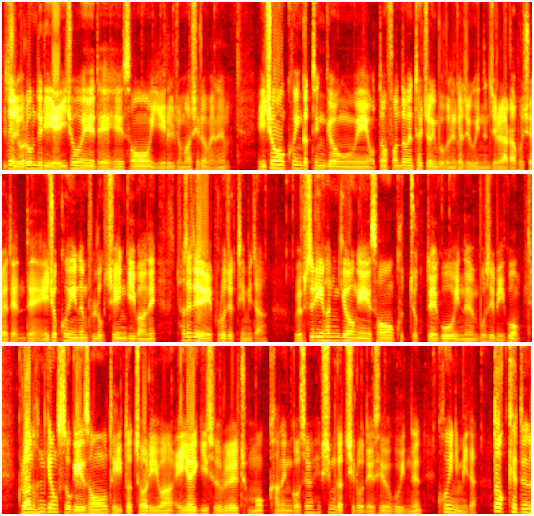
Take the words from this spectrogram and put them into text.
일단 여러분들이 에이쇼에 대해서 이해를 좀 하시려면은 에이쇼 코인 같은 경우에 어떤 펀더멘탈적인 부분을 가지고 있는지를 알아보셔야 되는데 에이쇼 코인은 블록체인 기반의 차세대 프로젝트입니다. 웹3 환경에서 구축되고 있는 모습이고 그러한 환경 속에서 데이터 처리와 AI 기술을 접목하는 것을 핵심 가치로 내세우고 있는 코인입니다. 어떻게든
